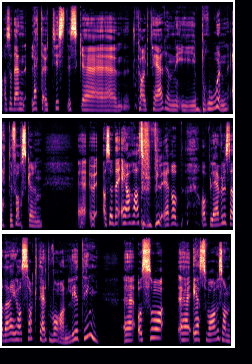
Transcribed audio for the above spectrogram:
altså den let autistiske eh, karakteren i Broen, etterforskeren. Eh, altså, det, jeg har haft flere op, oplevelser, der jeg har sagt helt vanlige ting, eh, og så eh, er svaret sådan,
